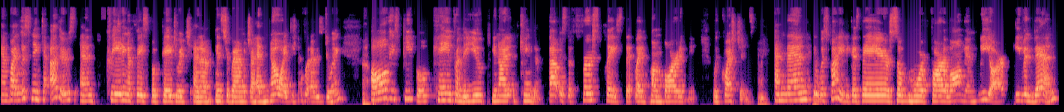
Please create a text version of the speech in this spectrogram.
And by listening to others and creating a Facebook page, which and an Instagram, which I had no idea what I was doing, all these people came from the U- United Kingdom. That was the first place that like bombarded me with questions. Mm. And then it was funny because they're so more far along than we are, even then.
